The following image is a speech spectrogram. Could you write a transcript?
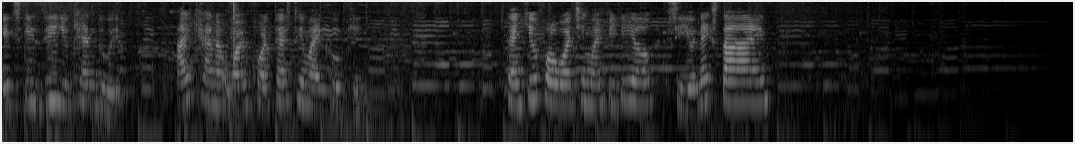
It's easy, you can do it. I cannot wait for testing my cooking. Thank you for watching my video. See you next time.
